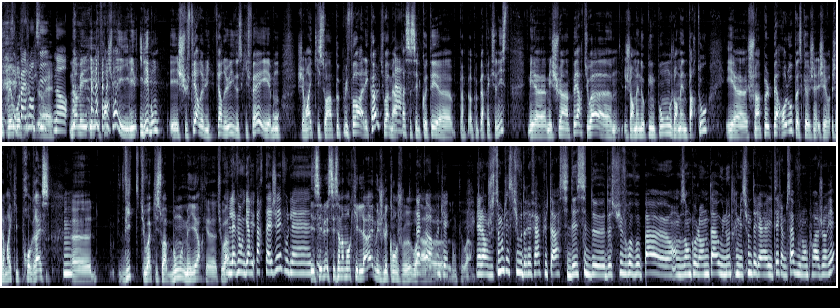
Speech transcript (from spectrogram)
C'est bon, pas je- gentil, ouais. non. Non, mais franchement, il est, il est bon. Et je suis fier de lui, fier de lui, de ce qu'il fait. Et bon, j'aimerais qu'il soit un peu plus fort à l'école, tu vois. Mais Ah. après, ça, c'est le côté euh, un peu perfectionniste. Mais, euh, mais je suis un père, tu vois. euh, je l'emmène au ping-pong, je l'emmène partout. Et euh, je suis un peu le père relou parce que j'ai- j'ai- j'aimerais qu'il progresse Mm. Euh, vite, tu vois, qu'il soit bon, meilleur, que, tu vois. Vous l'avez en garde partagée vous l'avez- Et c'est sa maman qui l'a, mais je l'ai quand je veux. Voilà, D'accord, euh, ok. Donc euh, voilà. Et alors justement, qu'est-ce qu'il voudrait faire plus tard? S'il décide de, de suivre vos pas euh, en faisant Colanta ou une autre émission de télé-réalité comme ça, vous l'encourageriez?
